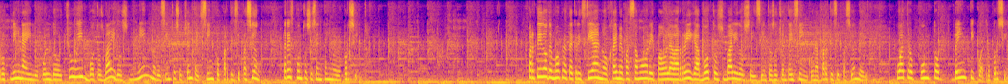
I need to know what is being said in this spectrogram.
Rutnina y Leopoldo Chuy, votos válidos 1985, participación 3.69%. Partido Demócrata Cristiano, Jaime Pazamora y Paola Barriga, votos válidos 685, una participación del 4.24%.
